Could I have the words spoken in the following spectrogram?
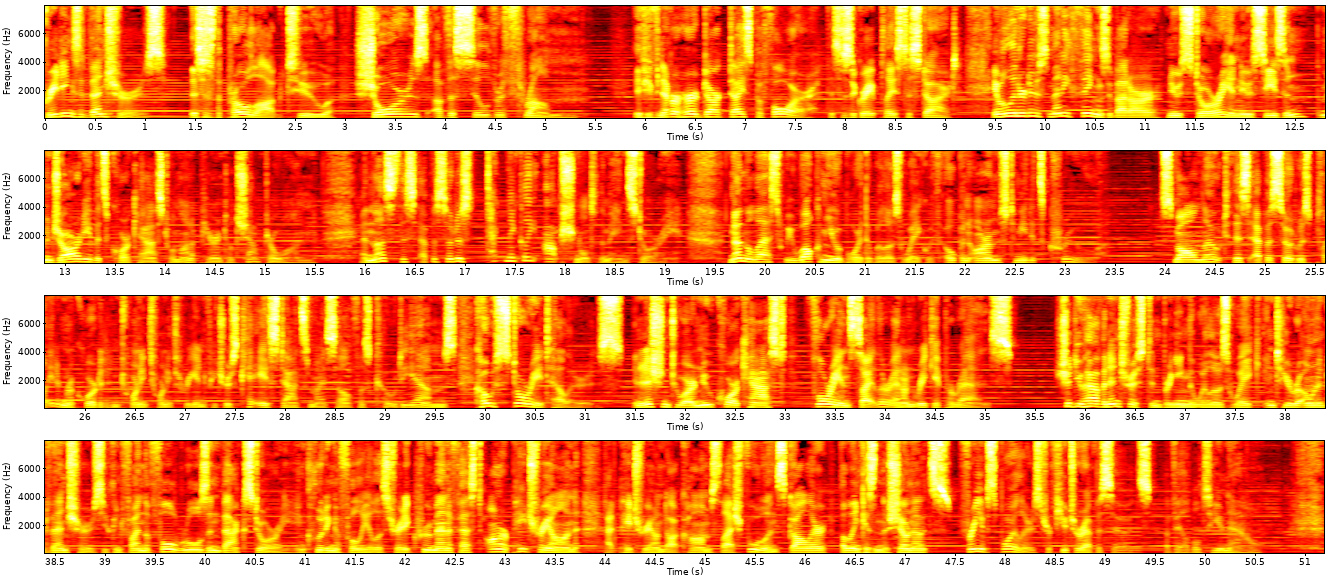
Greetings, adventurers. This is the prologue to Shores of the Silver Thrum. If you've never heard Dark Dice before, this is a great place to start. It will introduce many things about our new story and new season. The majority of its core cast will not appear until Chapter 1, and thus this episode is technically optional to the main story. Nonetheless, we welcome you aboard the Willow's Wake with open arms to meet its crew. Small note this episode was played and recorded in 2023 and features KA Statz and myself as co DMs, co storytellers, in addition to our new core cast, Florian Seidler and Enrique Perez. Should you have an interest in bringing the Willow's Wake into your own adventures, you can find the full rules and backstory, including a fully illustrated crew manifest, on our Patreon at patreon.com slash fool and scholar. A link is in the show notes, free of spoilers for future episodes, available to you now.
